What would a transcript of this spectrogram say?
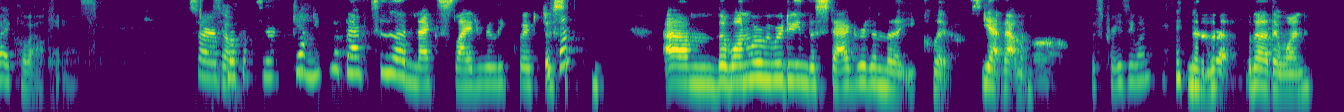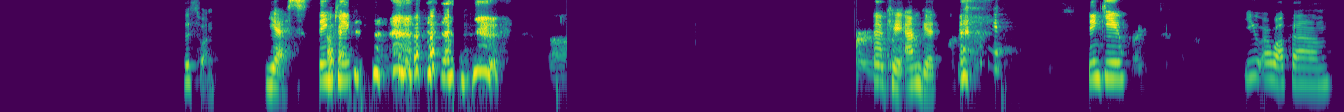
Cycloalkanes. Sorry, So- Professor. Can you go back to the next slide really quick? This Just um the one where we were doing the staggered and the eclipse. Yeah, that one. This crazy one? No, the the other one. This one. Yes. Thank Okay. you. okay, I'm good. Thank you. You are welcome.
